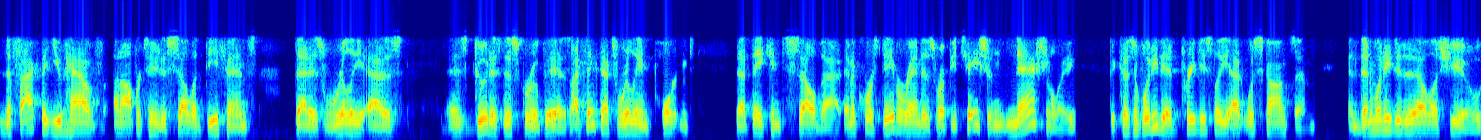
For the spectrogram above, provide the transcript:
the fact that you have an opportunity to sell a defense that is really as as good as this group is. I think that's really important that they can sell that. And of course, Dave Aranda's reputation nationally, because of what he did previously at Wisconsin, and then what he did at LSU,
